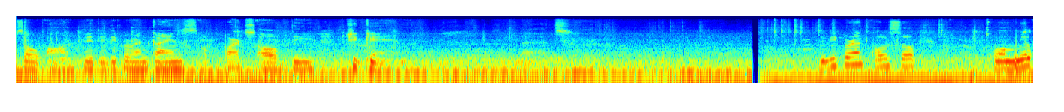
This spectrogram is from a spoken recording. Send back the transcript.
so on with the different kinds of parts of the chicken the different also from milk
